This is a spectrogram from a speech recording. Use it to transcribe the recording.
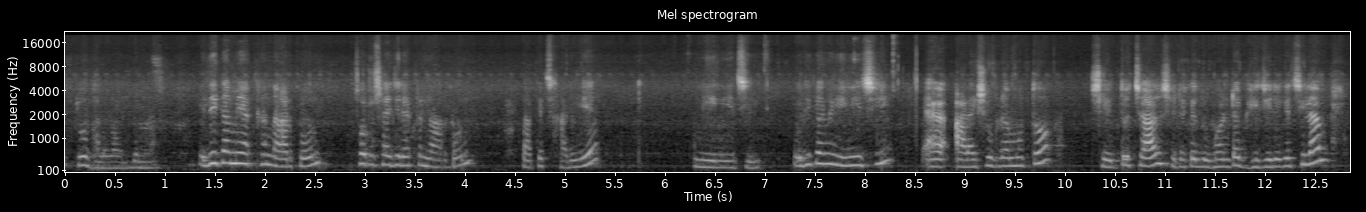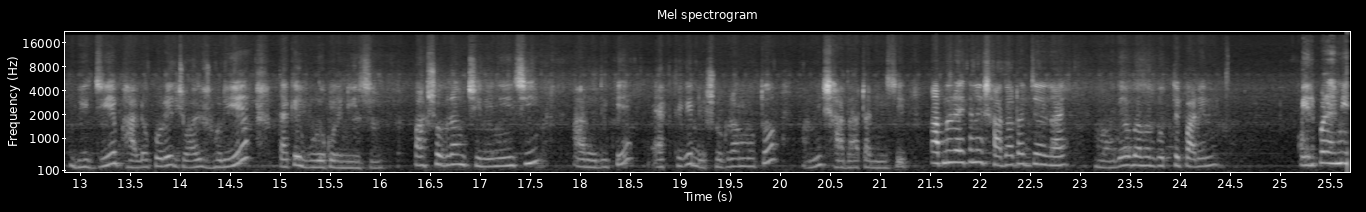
একটুও ভালো লাগবে না। এদিকে আমি একটা নারকোল ছোট সাইজের একটা নারকোল তাকে ছাড়িয়ে নিয়ে নিয়েছি। ওদিকে আমি নিয়ে নিয়েছি আড়াইশো গ্রাম মতো সেদ্ধ চাল, সেটাকে দু ঘণ্টা ভিজিয়ে রেখেছিলাম, ভিজিয়ে ভালো করে জল ঝরিয়ে তাকে গুঁড়ো করে নিয়েছি। পাঁচশো গ্রাম চিনি নিয়েছি আর ওদিকে এক থেকে দেড়শো গ্রাম মতো আমি সাদাটা নিয়েছি। আপনারা এখানে সাদা আটার জায়গায় ময়দাও ব্যবহার করতে পারেন। এরপরে আমি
